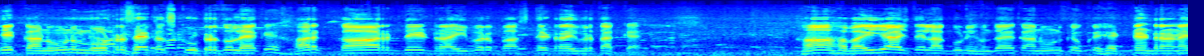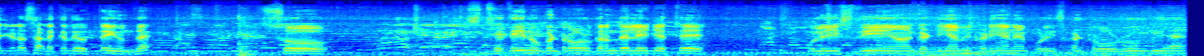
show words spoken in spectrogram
ਇਹ ਕਾਨੂੰਨ ਮੋਟਰਸਾਈਕਲ ਸਕੂਟਰ ਤੋਂ ਲੈ ਕੇ ਹਰ ਕਾਰ ਦੇ ਡਰਾਈਵਰ ਬੱਸ ਦੇ ਡਰਾਈਵਰ ਤੱਕ ਹੈ। ਹਾਂ ਹਵਾਈ ਜਹਾਜ਼ ਤੇ ਲਾਗੂ ਨਹੀਂ ਹੁੰਦਾ ਇਹ ਕਾਨੂੰਨ ਕਿਉਂਕਿ ਹਿੱਟ ਐਂਡ ਰਨ ਹੈ ਜਿਹੜਾ ਸੜਕ ਦੇ ਉੱਤੇ ਹੀ ਹੁੰਦਾ ਹੈ। ਸੋ ਸਥਿਤੀ ਨੂੰ ਕੰਟਰੋਲ ਕਰਨ ਦੇ ਲਈ ਜਿੱਥੇ ਪੁਲਿਸ ਦੀਆਂ ਗੱਡੀਆਂ ਵੀ ਖੜੀਆਂ ਨੇ ਪੁਲਿਸ ਕੰਟਰੋਲ ਰੂਮ ਵੀ ਹੈ।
